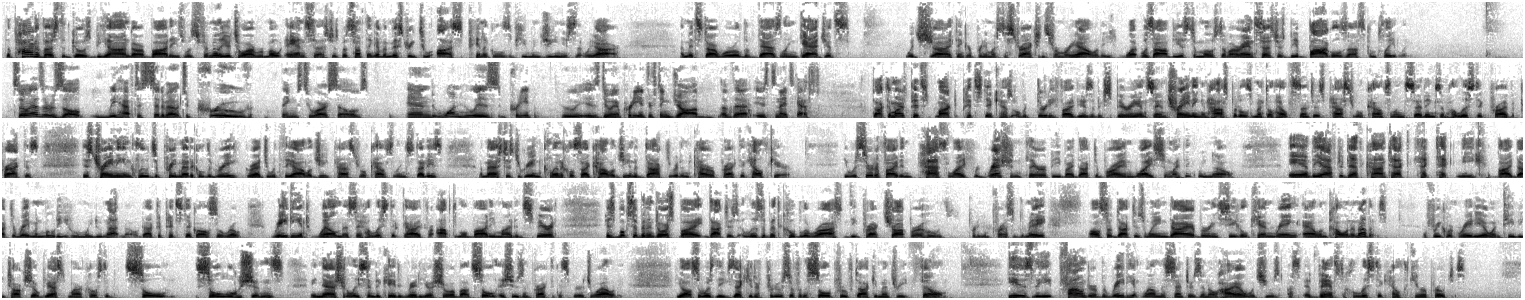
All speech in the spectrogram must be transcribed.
The part of us that goes beyond our bodies was familiar to our remote ancestors, but something of a mystery to us, pinnacles of human genius that we are. Amidst our world of dazzling gadgets, which uh, I think are pretty much distractions from reality, what was obvious to most of our ancestors boggles us completely. So as a result, we have to set about to prove things to ourselves, and one who is pretty who is doing a pretty interesting job of that is tonight's guest. Dr. Mark, Pitts, Mark Pitstick has over 35 years of experience and training in hospitals, mental health centers, pastoral counseling settings, and holistic private practice. His training includes a pre-medical degree, graduate theology, pastoral counseling studies, a master's degree in clinical psychology, and a doctorate in chiropractic healthcare. He was certified in past life regression therapy by Dr. Brian Weiss, whom I think we know, and the after death contact te- technique by Dr. Raymond Moody, whom we do not know. Dr. Pitstick also wrote Radiant Wellness, a holistic guide for optimal body, mind, and spirit. His books have been endorsed by Doctors Elizabeth Kubler Ross, Deepak Chopra, who was pretty impressive to me, also Doctors Wayne Dyer, Bernie Siegel, Ken Ring, Alan Cohen, and others. A frequent radio and TV talk show guest, Mark hosted Soul Solutions, a nationally syndicated radio show about soul issues and practical spirituality. He also was the executive producer for the Soul Proof documentary film. He is the founder of the Radiant Wellness Centers in Ohio, which use advanced holistic healthcare approaches.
